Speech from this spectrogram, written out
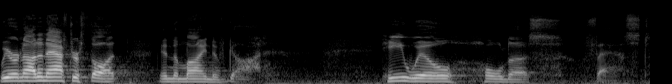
We are not an afterthought in the mind of God. He will hold us fast.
